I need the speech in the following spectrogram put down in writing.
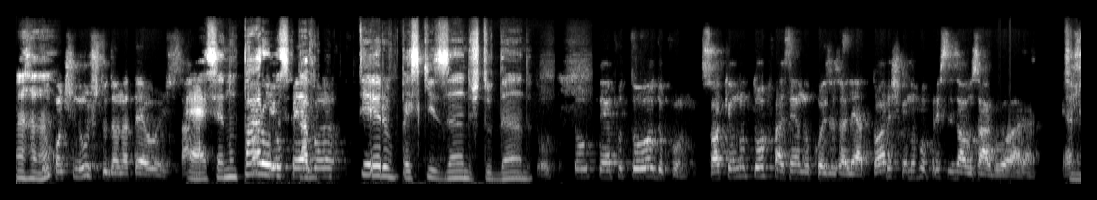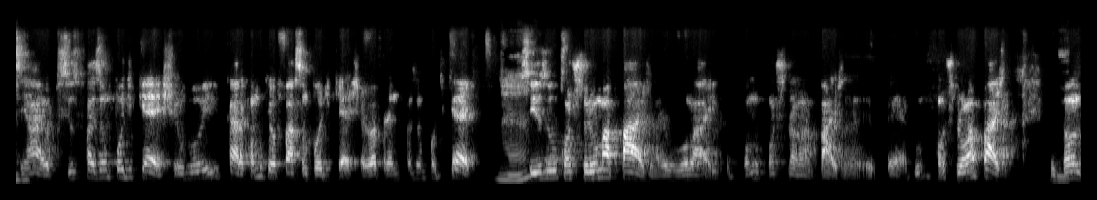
Uhum. Eu continuo estudando até hoje, sabe? É, você não parou, você pego... o inteiro pesquisando, estudando. Tô, tô, o tempo todo, pô. Só que eu não estou fazendo coisas aleatórias que eu não vou precisar usar agora. É Sim. assim, ah, eu preciso fazer um podcast. Eu vou e, cara, como que eu faço um podcast? Eu aprendo a fazer um podcast. Uhum. Preciso construir uma página. Eu vou lá e como construir uma página? Eu pego, construir uma página. Então,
